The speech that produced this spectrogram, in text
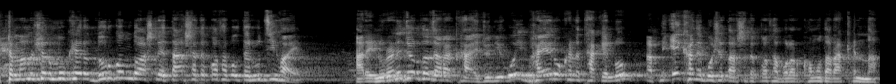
একটা মানুষের মুখের দুর্গন্ধ আসলে তার সাথে কথা বলতে রুচি হয়। আর এই নুরানি জর্দা যারা খায়, যদি ওই ভাইয়ের ওখানে থাকে লোক, আপনি এখানে বসে তার সাথে কথা বলার ক্ষমতা রাখেন না।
